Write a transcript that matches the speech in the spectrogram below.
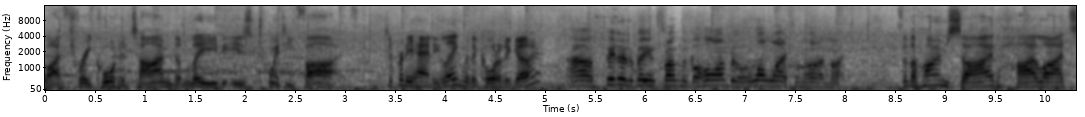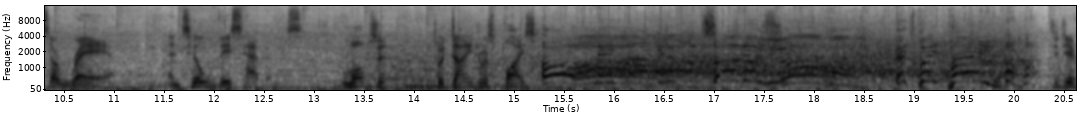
By three-quarter time, the lead is 25. It's a pretty handy lead with a quarter to go. Uh, better to be in front than behind, but a long way from home, mate. For the home side, highlights are rare until this happens. Lobs it to a dangerous place. Oh, oh. Nick Mark, Saunders! Oh. It's been paid! Did you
